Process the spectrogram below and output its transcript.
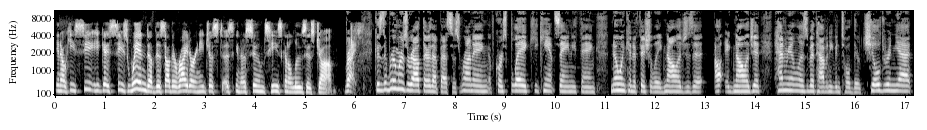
you know, he see he gets, sees wind of this other writer, and he just you know assumes he's going to lose his job. Right. Because the rumors are out there that Bess is running. Of course, Blake, he can't say anything. No one can officially acknowledges it acknowledge it. Henry and Elizabeth haven't even told their children yet.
